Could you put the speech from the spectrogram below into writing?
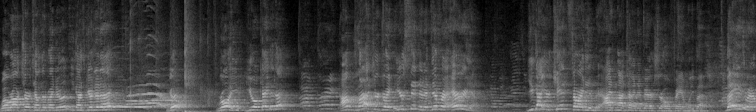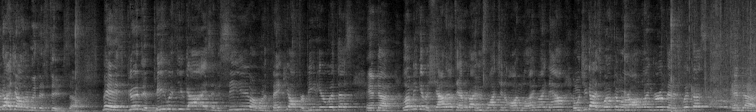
Well, Rock Church, how's everybody doing? You guys good today? Good? Roy, you, you okay today? I'm great. I'm glad you're great, but you're sitting in a different area. You got your kids? Sorry to embarrass. I'm not trying to embarrass your whole family, but but anyway, I'm glad y'all are with us too. So, man, it's good to be with you guys and to see you. I want to thank y'all for being here with us. And um, let me give a shout out to everybody who's watching online right now. And would you guys welcome our online group that is with us? And uh,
